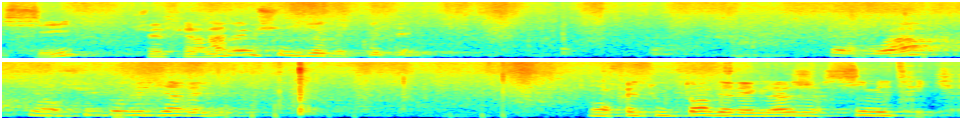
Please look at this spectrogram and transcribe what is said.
ici. Je vais faire la même chose de l'autre côté pour voir si ensuite on est bien réglé. On fait tout le temps des réglages symétriques.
